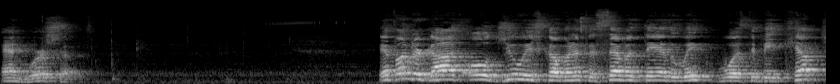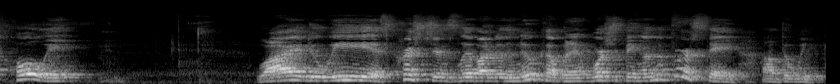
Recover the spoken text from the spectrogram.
and worship. If under God's old Jewish covenant the seventh day of the week was to be kept holy, why do we as Christians live under the new covenant worshiping on the first day of the week?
